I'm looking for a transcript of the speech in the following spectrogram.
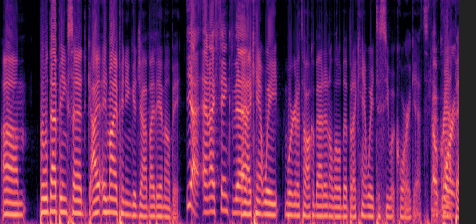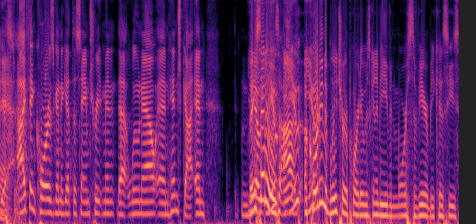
Um, but with that being said, I, in my opinion, good job by the MLB. Yeah, and I think that And I can't wait. We're going to talk about it in a little bit, but I can't wait to see what Cora gets. That Oh, Cora, yeah. I think Cora's going to get the same treatment that Luhnow and Hinch got. And They you know, said it you- was, uh, you- you- according to Bleacher Report, it was going to be even more severe because he's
